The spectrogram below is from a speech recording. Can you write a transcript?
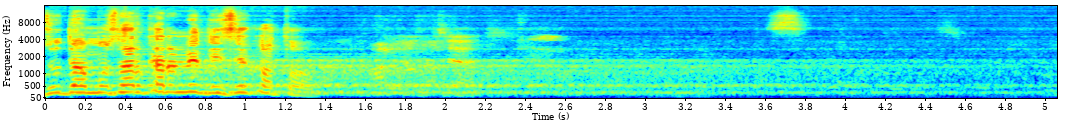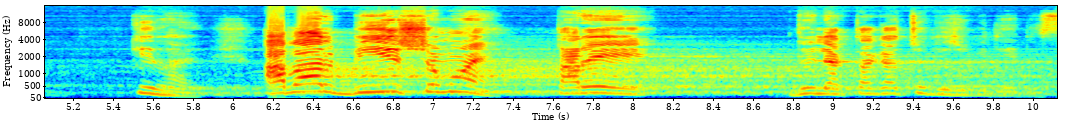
জুতা মুছার কারণে দিছে কত? কি ভাই? আবার বিয়ের সময় তারে দুই লাখ টাকা চুপি চুপি দিয়ে দিস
